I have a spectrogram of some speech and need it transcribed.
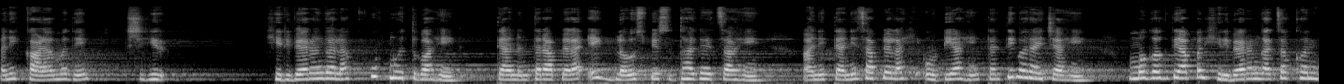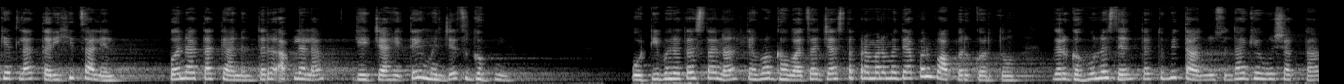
आणि काळामध्ये हिर हिरव्या रंगाला खूप महत्त्व आहे. त्यानंतर आपल्याला एक ब्लाऊज पीस सुद्धा घ्यायचा आहे. आणि त्यानेच आपल्याला ही ओटी आहे तर ती भरायची आहे. मग अगदी आपण हिरव्या रंगाचा खण घेतला तरीही चालेल. पण आता त्यानंतर आपल्याला घ्यायचे आहे ते म्हणजेच गहू. ओटी भरत असताना तेव्हा गव्हाचा जास्त प्रमाणामध्ये आपण वापर करतो. जर गहू नसेल तर तुम्ही तांदूळ सुद्धा घेऊ शकता.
